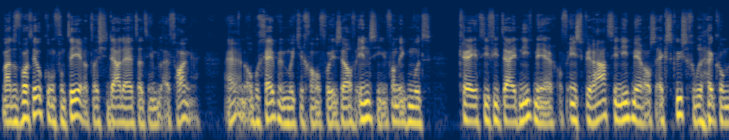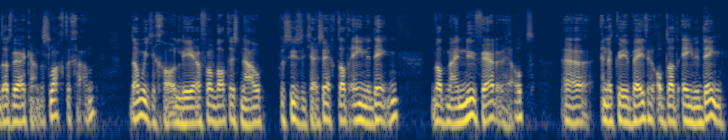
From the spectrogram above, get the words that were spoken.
Maar dat wordt heel confronterend als je daar de hele tijd in blijft hangen. En op een gegeven moment moet je gewoon voor jezelf inzien van ik moet creativiteit niet meer of inspiratie niet meer als excuus gebruiken om daadwerkelijk aan de slag te gaan. Dan moet je gewoon leren van wat is nou precies wat jij zegt, dat ene ding wat mij nu verder helpt. Uh, en dan kun je beter op dat ene ding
